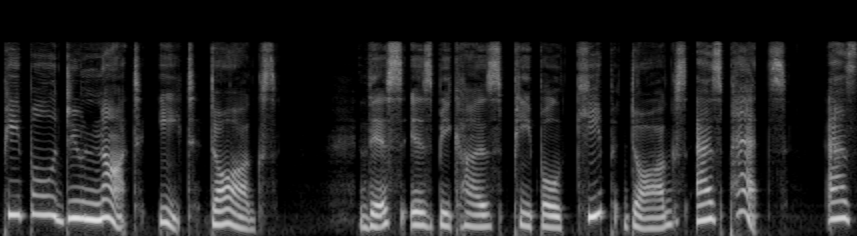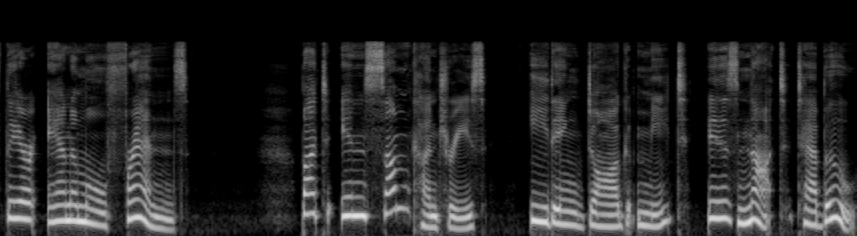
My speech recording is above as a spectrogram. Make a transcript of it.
people do not eat dogs. This is because people keep dogs as pets, as their animal friends. But in some countries, eating dog meat is not taboo.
